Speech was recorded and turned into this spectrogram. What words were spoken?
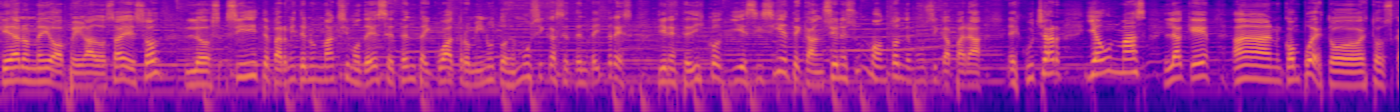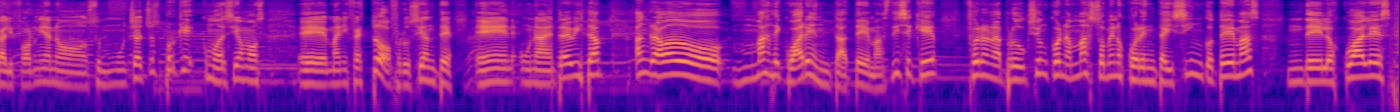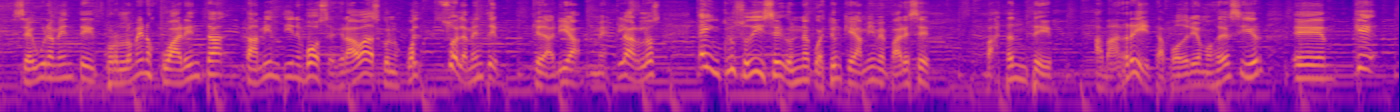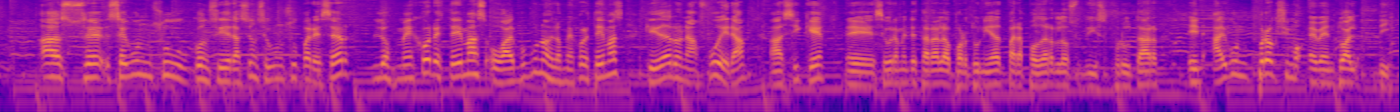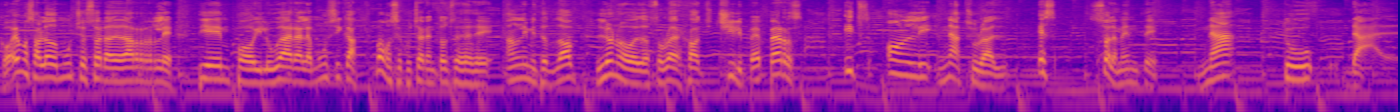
quedaron medio apegados a eso. Los CDs te permiten un máximo de 74 minutos de música, 73 tiene este disco, 17 canciones, un montón de música para escuchar y aún más la que han compuesto estos californianos muchachos, porque como decíamos, eh, manifestó Fruciante en una entrevista, han grabado más de 40 temas. Dice que fueron a la producción con más o menos 45 temas, de los cuales seguramente por lo menos 40 también tiene voces grabadas, con los cuales solamente quedaría mezclarlos. E incluso dice, una cuestión que a mí me parece bastante amarreta, podríamos decir, eh, que según su consideración, según su parecer, los mejores temas o algunos de los mejores temas quedaron afuera, así que eh, seguramente estará la oportunidad para poderlos disfrutar en algún próximo eventual disco. Hemos hablado mucho, es hora de darle tiempo y lugar a la música. Vamos a escuchar entonces desde Unlimited Love lo nuevo de los Red Hot Chili Peppers. It's Only Natural. Es solamente natural.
